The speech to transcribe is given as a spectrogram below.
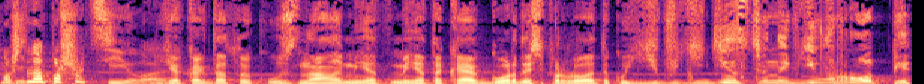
Может, она пошутила. Я когда только узнал, меня, меня такая гордость пробрала, такой, «Ев- единственный в Европе,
